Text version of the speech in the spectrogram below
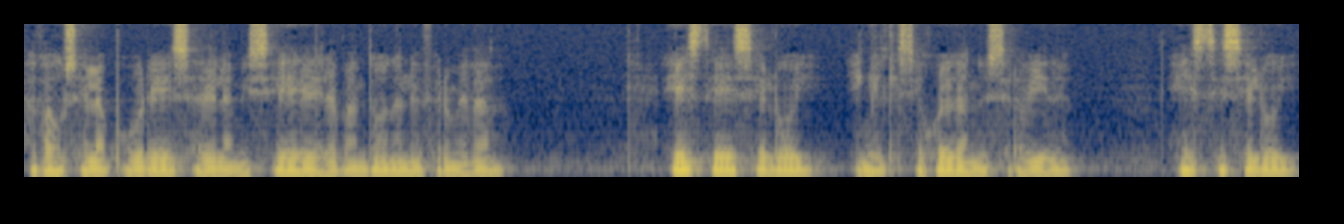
a causa de la pobreza, de la miseria, del abandono, de la enfermedad. Este es el hoy en el que se juega nuestra vida. Este es el hoy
